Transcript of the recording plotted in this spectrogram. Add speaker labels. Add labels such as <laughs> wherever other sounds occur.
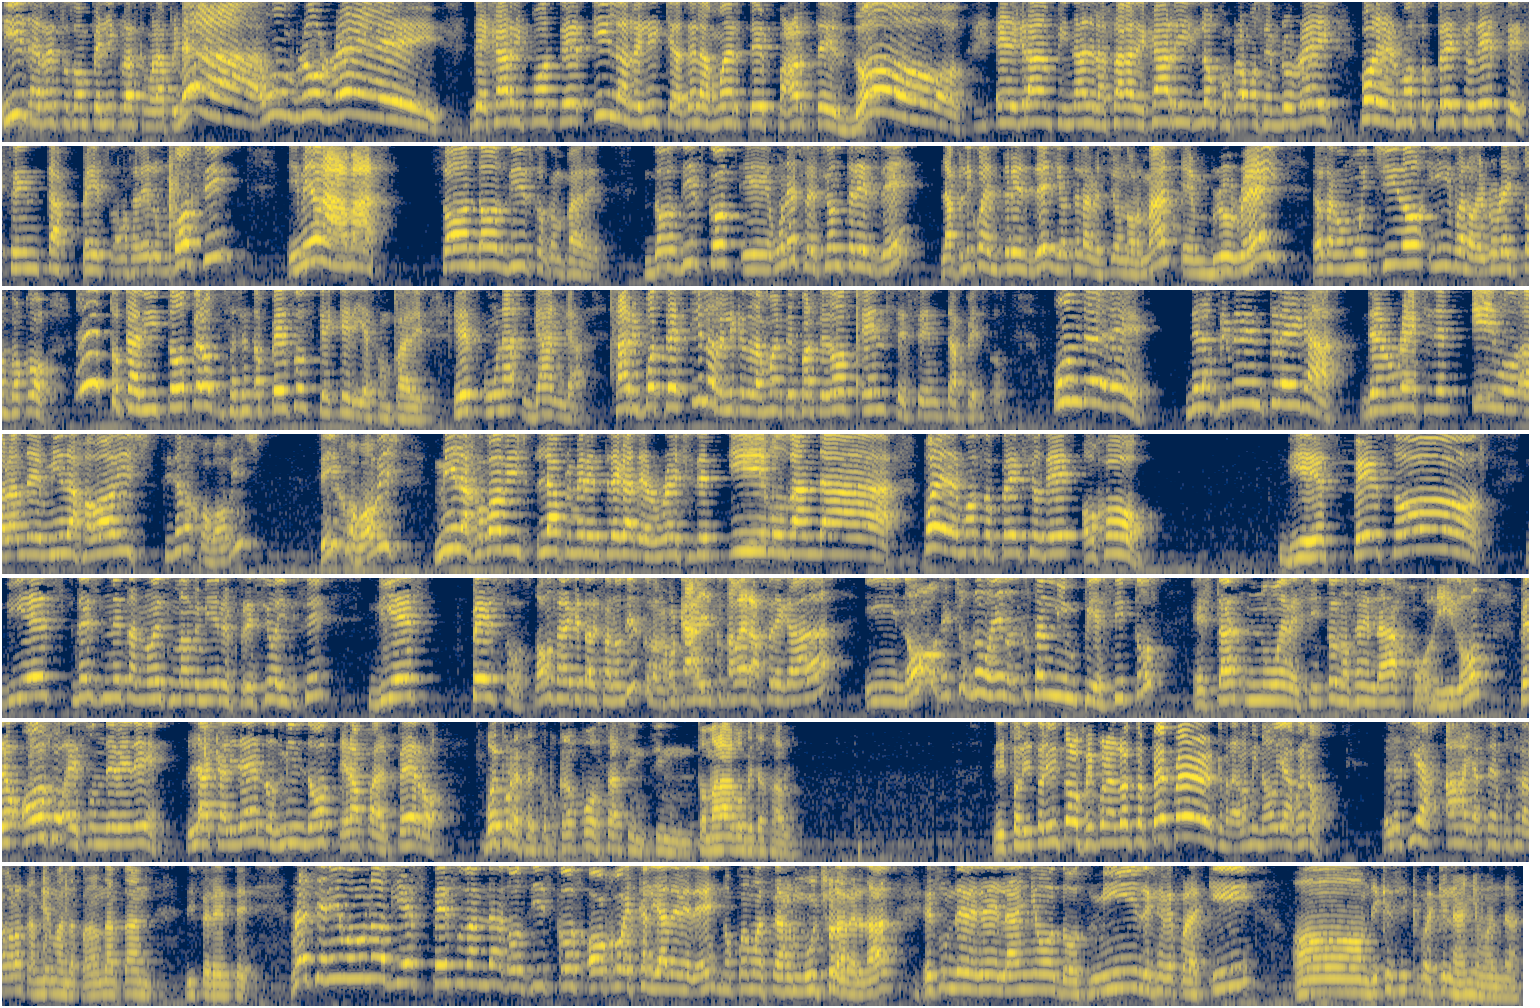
Speaker 1: Y el resto son películas como la primera, un Blu-ray de Harry Potter y las Reliquias de la Muerte, parte 2. El gran final de la saga de Harry lo compramos en Blu-ray por el hermoso precio de 60 pesos. Vamos a ver el unboxing. Y mira nada más. Son dos discos, compadre. Dos discos. Eh, una es versión 3D. La película en 3D y otra la versión normal en Blu-ray. Es algo muy chido. Y bueno, el Blu-ray está un poco eh, tocadito. Pero pues 60 pesos. ¿Qué querías, compadre? Es una ganga. Harry Potter y las Reliquias de la Muerte, parte 2 en 60 pesos. Un DVD de la primera entrega de Resident Evil. Hablando de Mila Jovovich. ¿Sí se llama Jovovich? ¿Sí? Jovovich. Mila Jovovich, la primera entrega de Resident Evil, banda. Por el hermoso precio de, ojo, 10 pesos. 10, es neta, no es mame, miren el precio. Ahí dice 10 pesos. Vamos a ver qué tal están los discos. A lo mejor cada disco estaba de la fregada. Y no, de hecho no, eh. Los discos están limpiecitos. Están nuevecitos, no se ven nada jodido. Pero ojo, es un DVD. La calidad del 2002 era para el perro. Voy por refresco, porque no puedo estar sin, sin tomar algo mientras hablo. Listo, listo, listo. Fui por el Dr. Pepper, que me regaló mi novia. Bueno, les decía, ah, ya se me puse la gorra también, manda, para no andar tan diferente. Resident Evil 1, 10 pesos, banda, dos discos. Ojo, es calidad DVD, no podemos esperar <laughs> mucho, la verdad. Es un DVD del año 2000, déjenme por aquí. Um, de que por aquí el año, banda.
